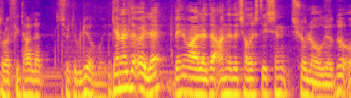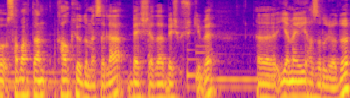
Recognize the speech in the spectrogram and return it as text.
profil hala sürdürülüyor muydu? Genelde öyle. Benim ailede anne de çalıştığı için şöyle oluyordu. O sabahtan kalkıyordu mesela 5 ya da 5.30 gibi. Ee, yemeği hazırlıyordu.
